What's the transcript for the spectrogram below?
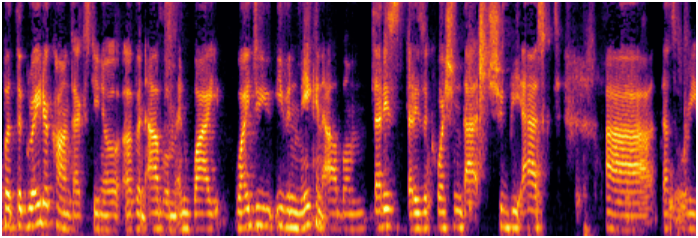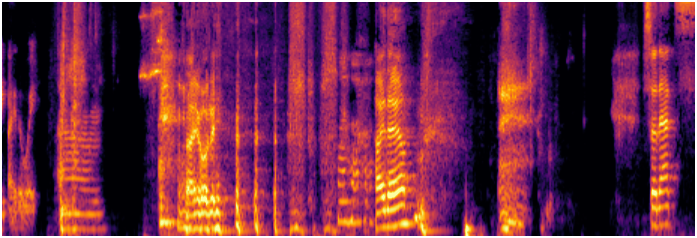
but the greater context you know of an album and why why do you even make an album that is that is a question that should be asked uh that's ori by the way um hi Ori. hi there. so that's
